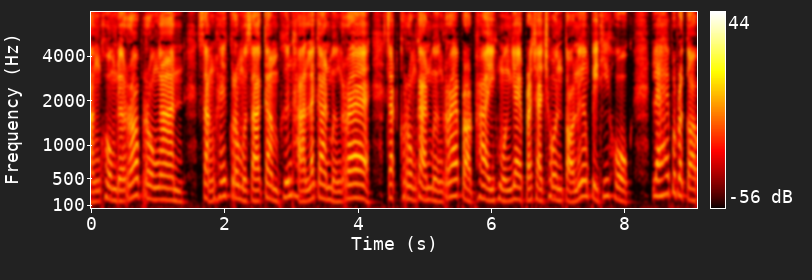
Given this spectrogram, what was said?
สังคมโดยรอบโรงงาน สั่งให้กรมอุตสาหกรรมพื้นฐานและการเมืองแร่ จัดโครงการเมืองแร่ปลอดภัย ห่วงใยประชาชนต่อเนื่องปีที่ 6 และให้ผู้ประกอบ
